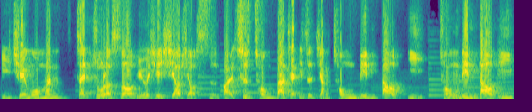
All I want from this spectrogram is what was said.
以前我们在做的时候，有一些小小失败，是从大家一直讲从零到一，从零到一。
